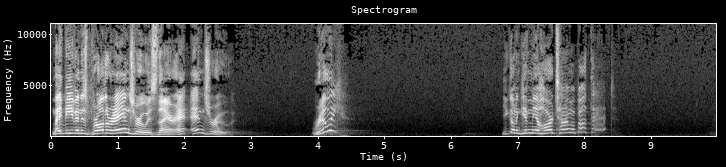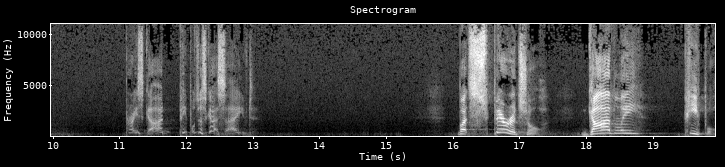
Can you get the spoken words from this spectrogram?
Maybe even his brother Andrew is there. A- Andrew, really? You going to give me a hard time about that? Praise God, people just got saved. But spiritual, godly people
